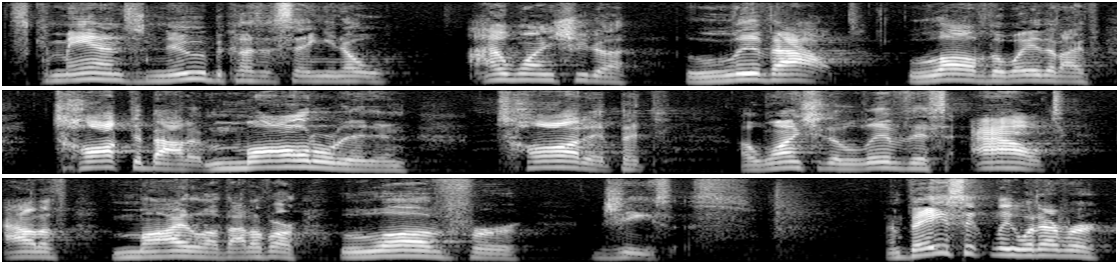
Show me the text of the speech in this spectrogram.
This command's new because it's saying, you know, I want you to live out love the way that I've talked about it, modeled it, and taught it, but I want you to live this out out of my love, out of our love for Jesus. And basically, whatever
